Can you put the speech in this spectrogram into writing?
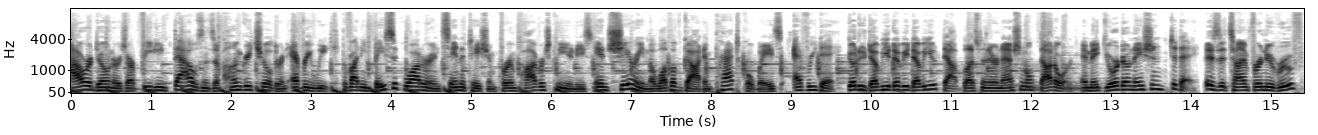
Our donors are feeding thousands of hungry children every week, providing basic water and sanitation for impoverished communities, and sharing the love of God in practical ways every day. Go to www.blessmaninternational.org and make your donation today. Is it time for a new roof?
